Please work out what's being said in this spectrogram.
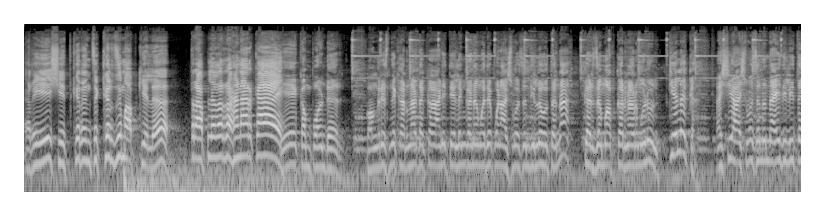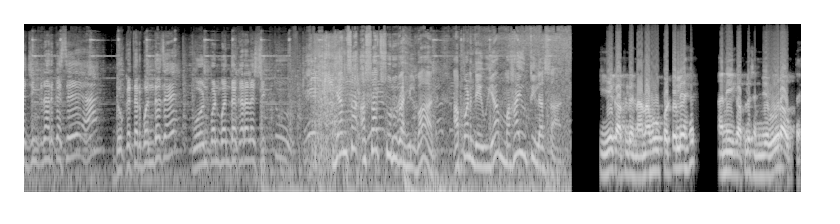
अरे शेतकऱ्यांचं कर्ज माफ केलं तर आपल्याला राहणार काय? हे कंपाऊंडर काँग्रेसने कर्नाटक आणि तेलंगणामध्ये पण आश्वासन दिलं होतं ना कर्ज माफ करणार म्हणून. केलं का? अशी आश्वासनं नाही दिली तर जिंकणार कसे हा? डोकं तर बंदच आहे कोण पण बंद करायला शिकतू. यांचा असाच सुरू राहील वाद आपण देऊया महायुतीला साथ. एक आपले नानाभाऊ पटोले आहेत आणि एक आपले संजय भाऊ राऊत आहे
